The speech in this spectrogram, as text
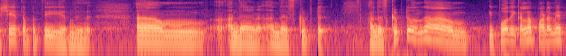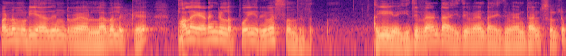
விஷயத்தை பற்றி இருந்தது. அந்த அந்த ஸ்கிரிப்ட் அந்த ஸ்கிரிப்ட் வந்து இப்போதைக்கெல்லாம் படமே பண்ண முடியாதுன்ற லெவலுக்கு பல இடங்களில் போய் ரிவர்ஸ் வந்தது. ஐயோ இது வேண்டாம் இது வேண்டாம் இது வேண்டான்னு சொல்லிட்டு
